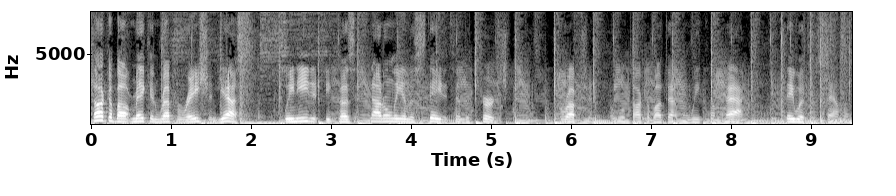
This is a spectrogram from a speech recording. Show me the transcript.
talk about making reparation. Yes, we need it because it's not only in the state, it's in the church. Corruption. But we'll talk about that when we come back. Stay with us, family.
